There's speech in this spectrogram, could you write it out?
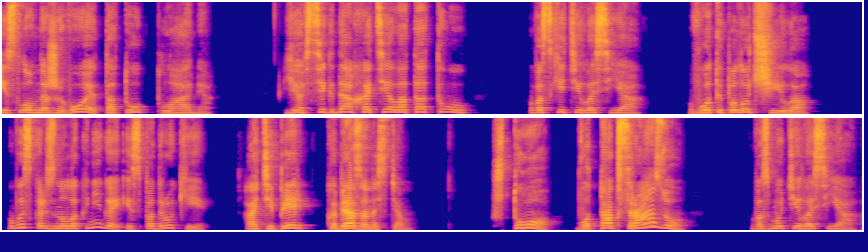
и словно живое тату-пламя. «Я всегда хотела тату!» – восхитилась я. «Вот и получила!» Выскользнула книга из-под руки. «А теперь к обязанностям!» «Что? Вот так сразу?» – возмутилась я.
